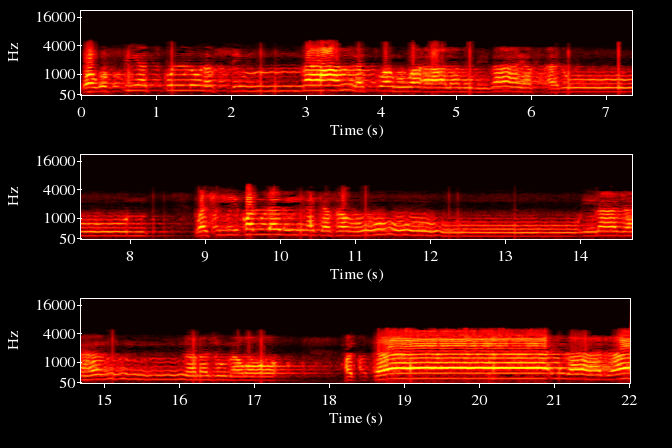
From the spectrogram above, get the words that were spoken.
وغفيت كل نفس ما عملت وهو أعلم بما يفعلون وسيق الذين كفروا إلى جهنم زمرا. حتى إذا جاءوها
